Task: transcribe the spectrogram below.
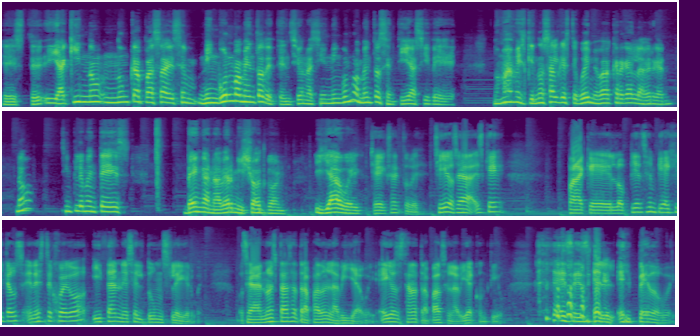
Este, y aquí no, nunca pasa ese, ningún momento de tensión, así, en ningún momento sentí así de, no mames, que no salga este güey, me va a cargar la verga. No, simplemente es, vengan a ver mi shotgun. Y ya, güey. Sí, exacto, güey. Sí, o sea, es que para que lo piensen viejitos, en este juego Ethan es el Doom Slayer, güey. O sea, no estás atrapado en la villa, güey. Ellos están atrapados en la villa contigo. Ese es el, el pedo, güey.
